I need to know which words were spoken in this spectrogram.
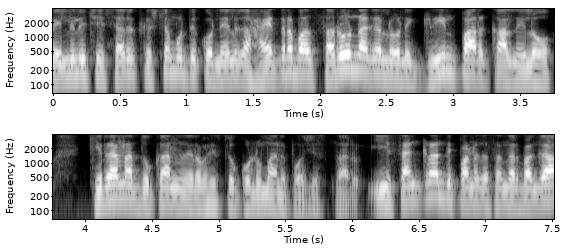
పెళ్ళిలు చేశారు. కృష్ణమూర్తి కొన్నేళ్ళుగా హైదరాబాద్ సరూర్ నగర్లోని గ్రీన్ పార్క్ కాలనీలో కిరాణా దుకాణం నిర్వహిస్తూ కుటుంబాన్ని పోషిస్తున్నారు. ఈ సంక్రాంతి పండుగ సందర్భంగా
